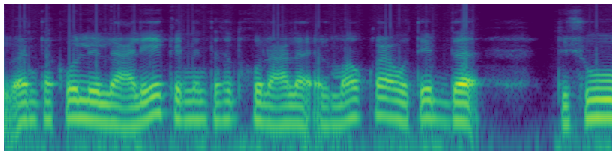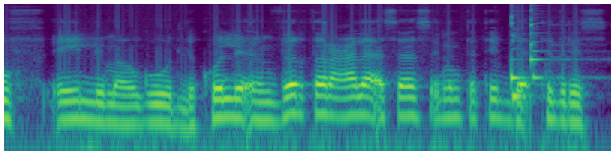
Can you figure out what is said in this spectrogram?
يبقى أنت كل اللي عليك إن أنت تدخل على الموقع وتبدأ تشوف إيه اللي موجود لكل إنفرتر على أساس إن أنت تبدأ تدرس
